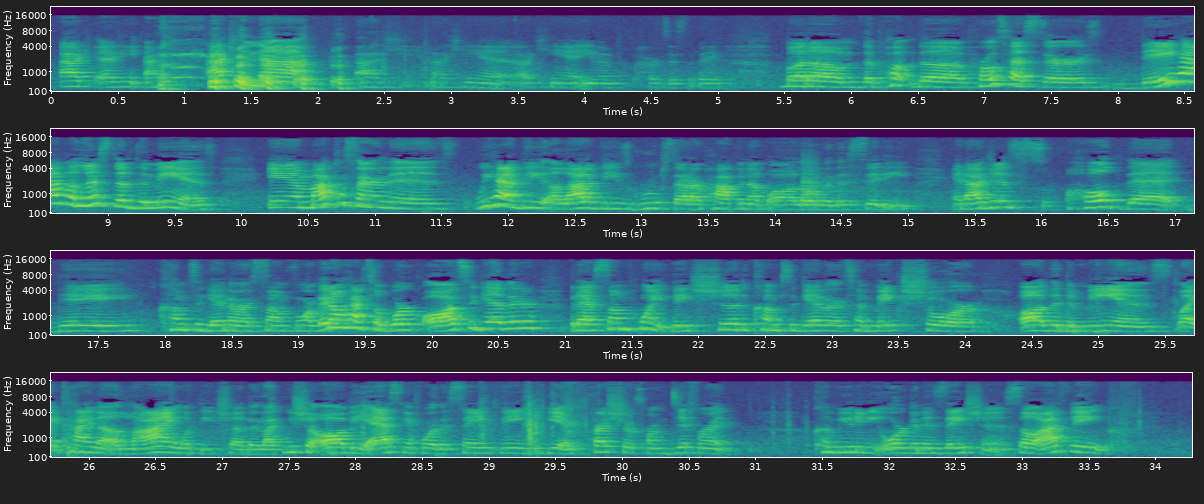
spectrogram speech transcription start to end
I, I, I, I cannot. I can't. I can't. Even participate. But um, the the protesters they have a list of demands, and my concern is we have the a lot of these groups that are popping up all over the city, and I just hope that they come together in some form. They don't have to work all together, but at some point they should come together to make sure all the demands like kind of align with each other. Like we should all be asking for the same thing. You getting pressure from different community organizations. So I think,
